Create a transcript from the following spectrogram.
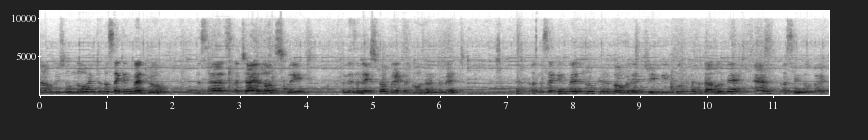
Now we shall go into the second bedroom. This has a child en suite and there's an extra bed that goes under it. And the second bedroom can accommodate three people. It has a double bed and a single bed.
